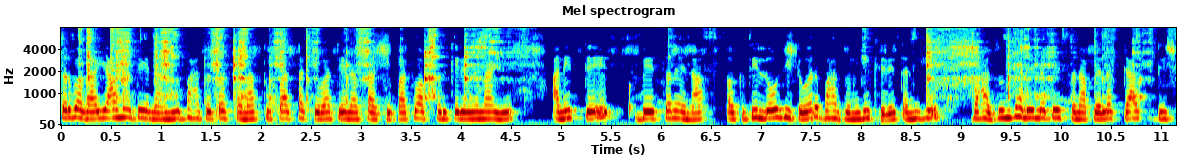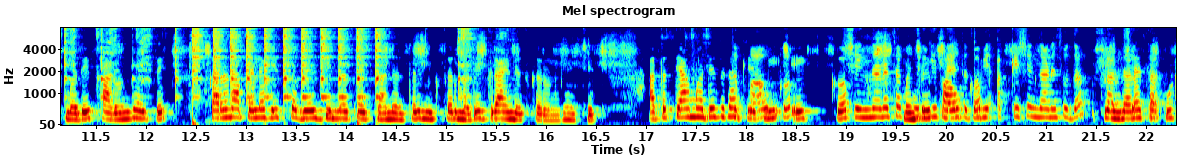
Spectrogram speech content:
तर बघा यामध्ये ना मी भाजत असताना तुपाचा किंवा तेलाचा अजिबात वापर केलेला नाही आहे आणि ते बेसन आहे ना अगदी लो हीटवर भाजून घेतलेले आहेत आणि हे भाजून झालेलं बेसन आपल्याला त्याच डिशमध्ये काढून घ्यायचे कारण आपल्याला हे सगळे जिन्नस आहेत ना नंतर मिक्सरमध्ये ग्राइंडच करून घ्यायचे आता त्यामध्येच घातले मी एक कप शेंगदाण्याचा म्हणजे पाव कप अख्खे शेंगदाणे सुद्धा शेंगदाण्याचा. कूट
